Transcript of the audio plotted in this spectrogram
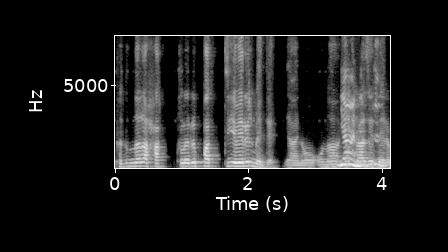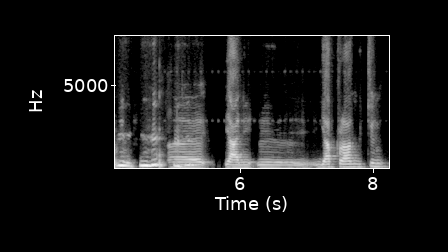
kadınlara hakları pat diye verilmedi. Yani ona yani, itiraz ederim. e, yani e, yaprağın bütün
